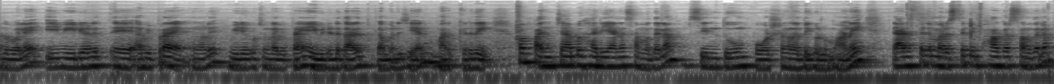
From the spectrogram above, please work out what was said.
അതുപോലെ ഈ വീഡിയോയുടെ അഭിപ്രായങ്ങൾ കുറിച്ചുള്ള അഭിപ്രായം ഈ വീഡിയോയുടെ താഴെ കമന്റ് ചെയ്യാൻ മറക്കരുത്. അപ്പം പഞ്ചാബ് ഹരിയാന സമതലം സിന്ധുവും പോഷക നദികളുമാണ്. രാജസ്ഥാനിലെ മരുസ്ഥലി ഭാഗർ സമതലം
